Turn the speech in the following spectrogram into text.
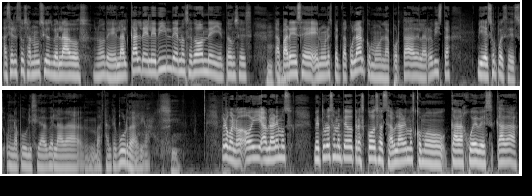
hacer estos anuncios velados no del alcalde el edil de no sé dónde y entonces aparece en un espectacular como en la portada de la revista y eso pues es una publicidad velada bastante burda digamos. Sí. Pero bueno hoy hablaremos venturosamente de otras cosas hablaremos como cada jueves cada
